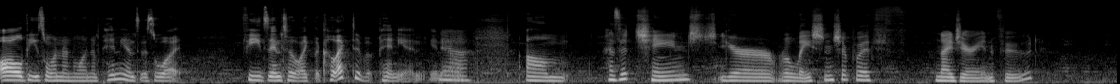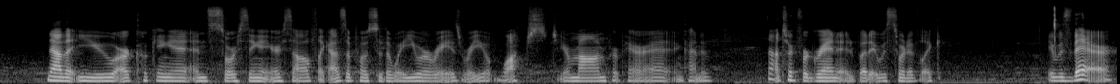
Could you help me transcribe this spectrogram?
all these one-on-one opinions is what feeds into like the collective opinion you know Yeah. Um, Has it changed your relationship with Nigerian food? Now that you are cooking it and sourcing it yourself, like as opposed to the way you were raised, where you watched your mom prepare it and kind of not took for granted, but it was sort of like it was there.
